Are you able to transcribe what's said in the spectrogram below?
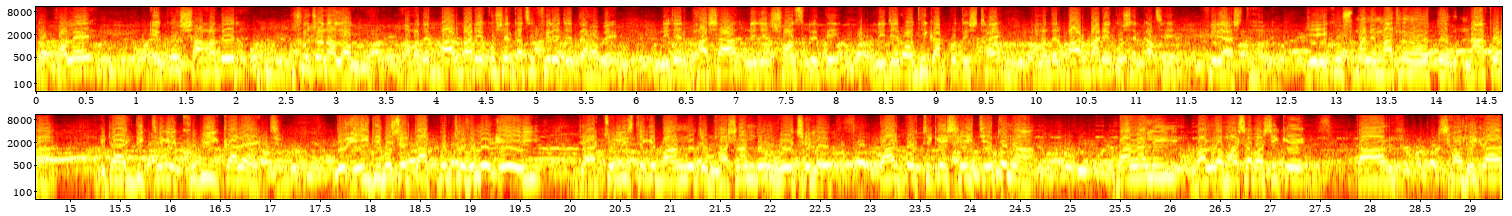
তো ফলে একুশ আমাদের সূচনা লগ্ন। আমাদের বারবার একুশের কাছে ফিরে যেতে হবে। নিজের ভাষা, নিজের সংস্কৃতি, নিজের অধিকার প্রতিষ্ঠায় আমাদের বারবার একুশের কাছে ফিরে আসতে হবে। যে একুশ মানে মাথা নত না করা, এটা একদিক থেকে খুবই কারেক্ট তো এই দিবসের তাৎপর্য হলো এই যে আটচল্লিশ থেকে বান্ন যে ভাষা আন্দোলন হয়েছিল, তারপর থেকে সেই চেতনা বাঙালি বাংলা ভাষাভাষীকে তার স্বাধিকার,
